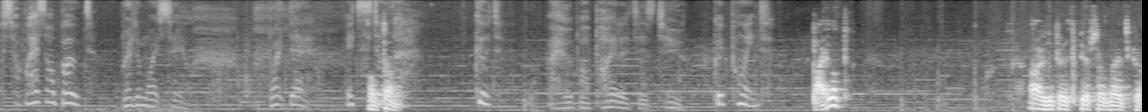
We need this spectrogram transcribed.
So where's our boat? Red and white sail. Right there. It's Oh, still done. there. Good. I hope our pilot is too. Good point. Pilot? A, i tutaj jest pierwsza znajdźka.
